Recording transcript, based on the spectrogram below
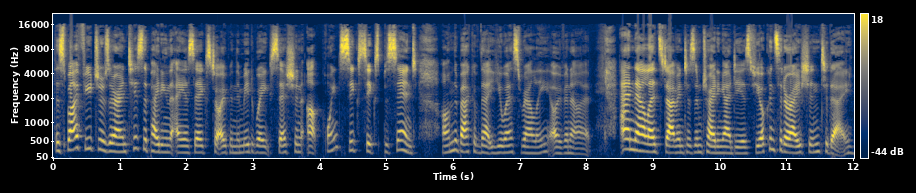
the SPI futures are anticipating the ASX to open the midweek session up 0.66% on the back of that US rally overnight. And now let's dive into some trading ideas for your consideration today.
